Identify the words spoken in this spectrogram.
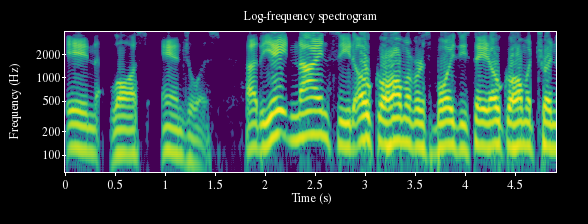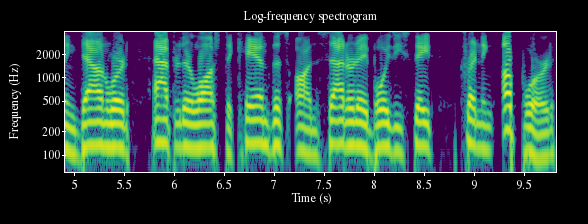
in Los Angeles. Uh, the 8 and 9 seed, Oklahoma versus Boise State. Oklahoma trending downward after their loss to Kansas on Saturday. Boise State trending upward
